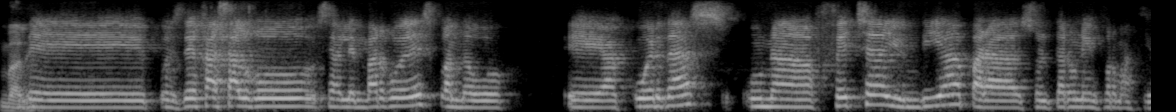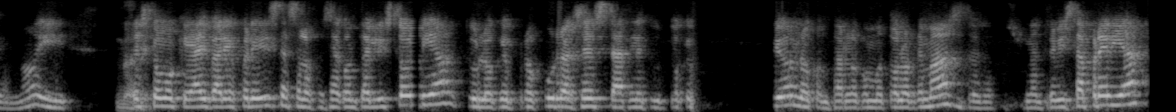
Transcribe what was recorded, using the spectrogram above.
Vale. pues dejas algo, o sea, el embargo es cuando eh, acuerdas una fecha y un día para soltar una información, ¿no? Y es como que hay varios periodistas a los que se ha contado la historia, tú lo que procuras es darle tu toque no contarlo como todos los demás, entonces es pues, una entrevista previa,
